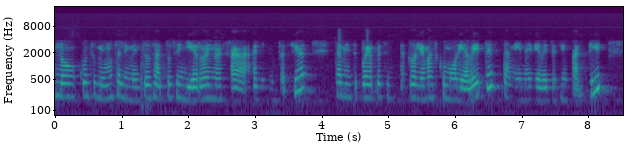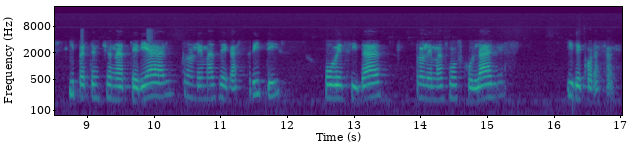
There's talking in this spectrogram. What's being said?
no consumimos alimentos altos en hierro en nuestra alimentación. También se pueden presentar problemas como diabetes, también hay diabetes infantil, hipertensión arterial, problemas de gastritis, obesidad, problemas musculares y de corazón.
